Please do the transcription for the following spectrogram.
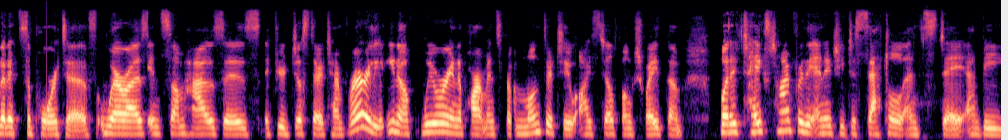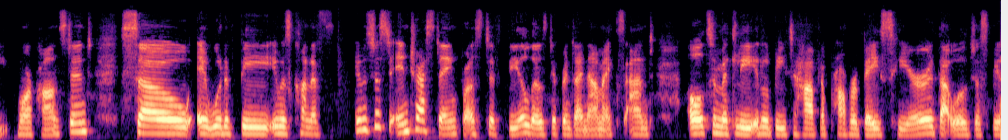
that it's supportive. Whereas in some houses, if you're just there temporarily, you know, we were in apartments for a month or two, I still feng shui them. But it takes time for the energy to settle and stay and be more constant. So it would have been, it was kind of it was just interesting for us to feel those different dynamics. And ultimately, it'll be to have a proper base here that will just be,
